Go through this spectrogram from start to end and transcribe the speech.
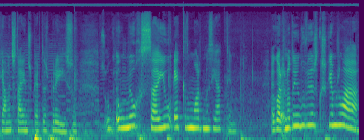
realmente estarem despertas para isso. O, o meu receio é que demore demasiado tempo. Agora, não tenho dúvidas de que cheguemos lá,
